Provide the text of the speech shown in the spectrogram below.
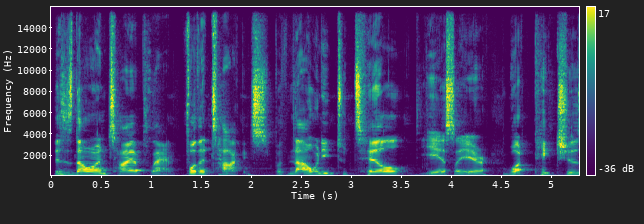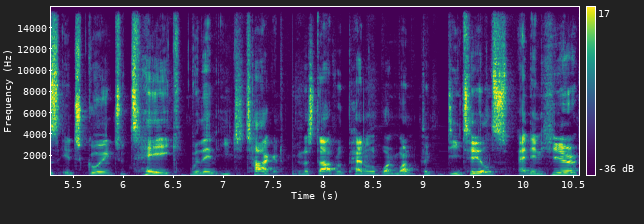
This is now our entire plan for the targets, but now we need to tell the ASIAIR what pictures it's going to take within each target. We're going to start with panel 1-1, click details, and in here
